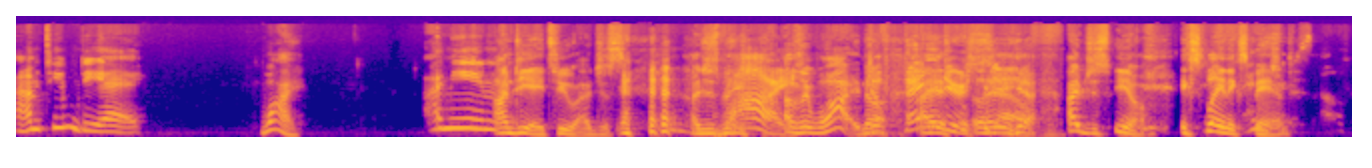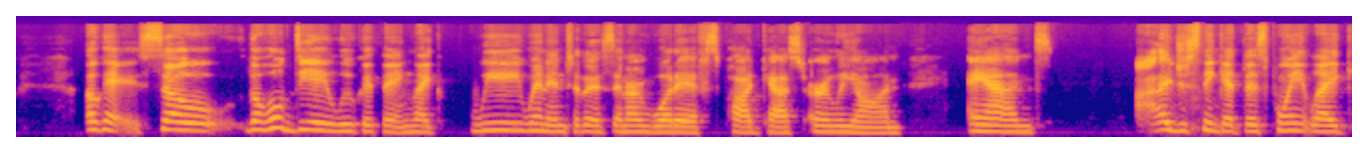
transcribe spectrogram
I'm team DA. Why? I mean, I'm DA too. I just, I just, Why? I was like, why? No, Defend I- yourself. Yeah, I'm just, you know, explain, expand. yourself. Okay, so the whole DA Luka thing, like we went into this in our what ifs podcast early on, and I just think at this point, like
